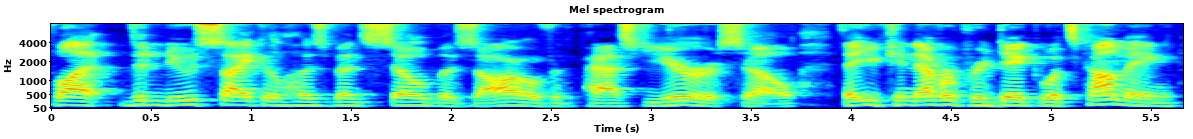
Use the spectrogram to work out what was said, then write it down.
But the news cycle has been so bizarre over the past year or so that you can never predict what's coming.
